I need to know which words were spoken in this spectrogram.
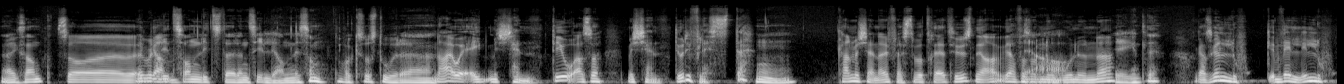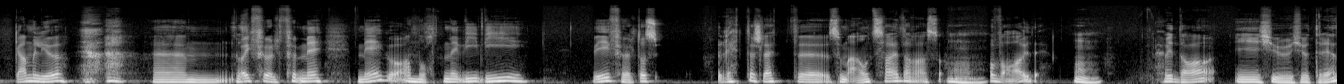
Ja, ikke sant? Så eh, Det ble litt sånn litt større enn Siljan, liksom. Det var ikke så store Nei, og jeg, vi kjente jo altså, vi kjente jo de fleste. mm, Kan vi kjenne de fleste på 3000? Ja, i hvert fall sånn Ja. noenlunde. Egentlig. Ganske luk, veldig lukka miljø. Um, og jeg følte for meg, meg og Morten, vi, vi, vi følte oss rett og slett uh, som outsidere, altså. Og var jo det. Mm. Og i dag, i 2023,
